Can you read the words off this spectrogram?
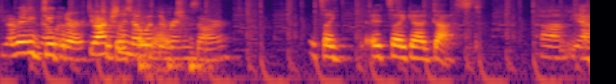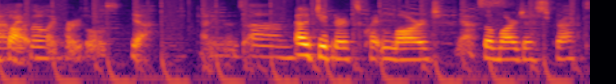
Do Or maybe know what- Jupiter. do you actually Jupiter's know what the rings are? It's like it's like a dust. Um, yeah, like little like particles. Yeah. Tiny ones. Um, I like Jupiter. It's quite large. yes. It's the largest, correct?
